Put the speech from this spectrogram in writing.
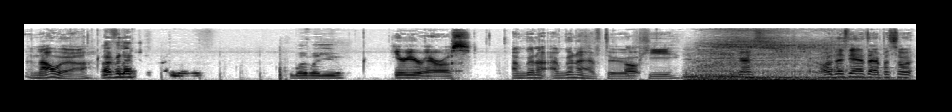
Now we are. I have an extra ten minutes. What about you? Here are your arrows. I'm gonna I'm gonna have to Oh. pee. You guys. Oh, that's the end of the episode.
